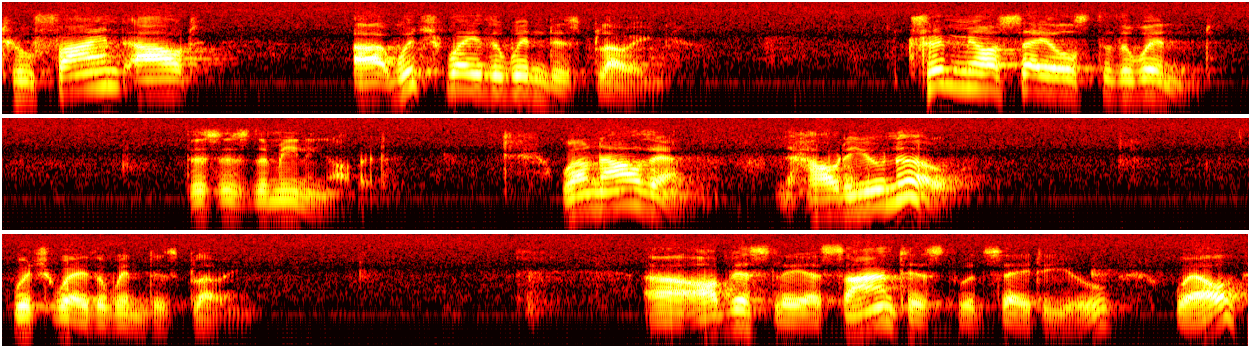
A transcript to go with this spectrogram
to find out uh, which way the wind is blowing. Trim your sails to the wind. This is the meaning of it. Well, now then, how do you know which way the wind is blowing? Uh, obviously, a scientist would say to you, well,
